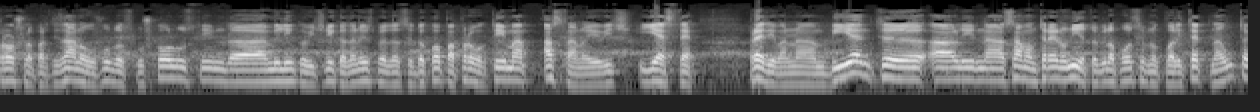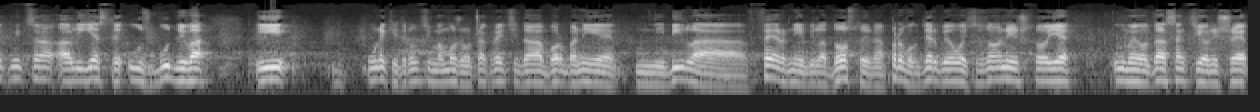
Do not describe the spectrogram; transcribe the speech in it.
prošla Partizanovu futbolsku školu s tim da Milinković nikada ne uspio da se dokopa prvog tima, a Stanojević jeste predivan ambijent, ali na samom terenu nije to bila posebno kvalitetna utakmica, ali jeste uzbudljiva i u nekim trenucima možemo čak reći da borba nije ni bila fair, nije bila dostojna prvog derbija u ovoj sezoni, što je umeo da sankcioniše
